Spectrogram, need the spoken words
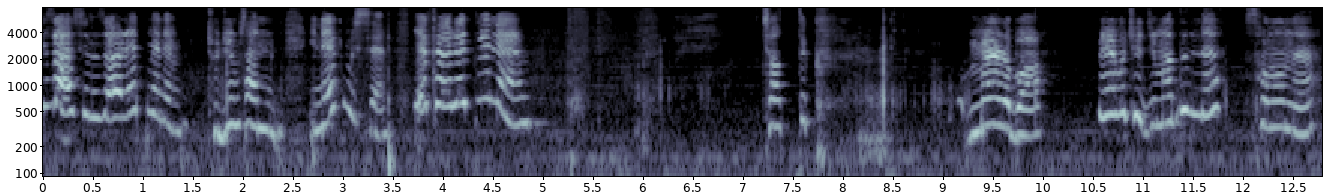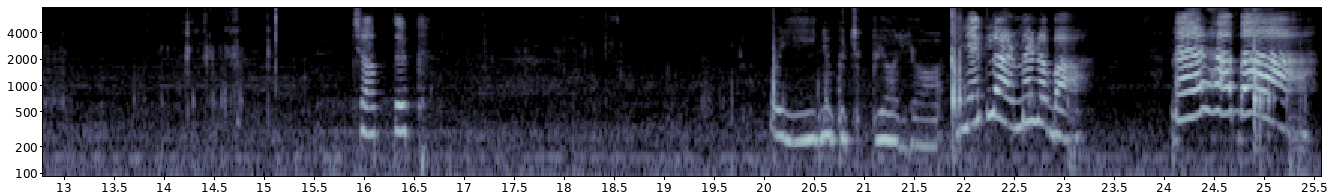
güzelsiniz öğretmenim. Çocuğum sen inek misin? Yok öğretmenim. Çattık. Merhaba. Merhaba çocuğum adın ne? Sana ne? Çattık. Ay ne gıcık bir yer ya. İnekler merhaba. Merhaba.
